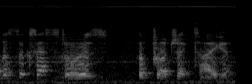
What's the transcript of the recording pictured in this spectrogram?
of the success stories of Project Tiger.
